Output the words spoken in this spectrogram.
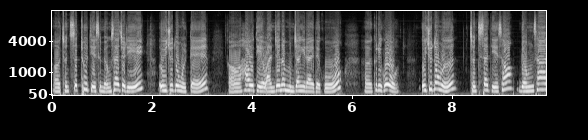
어, 전치사 to 뒤에서 명사절이 의주동 올 때, 어, 뒤에 완전한 문장이라 해야 되고, 어, 그리고 의주동은 전치사 뒤에서 명사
